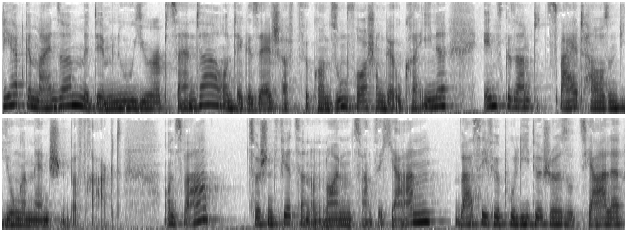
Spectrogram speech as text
Die hat gemeinsam mit dem New Europe Center und der Gesellschaft für Konsumforschung der Ukraine insgesamt 2000 junge Menschen befragt. Und zwar zwischen 14 und 29 Jahren, was sie für politische, soziale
